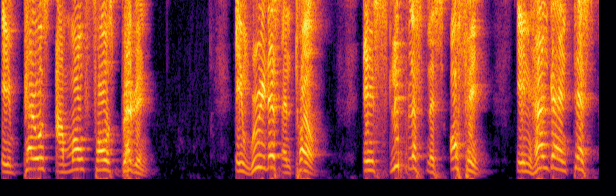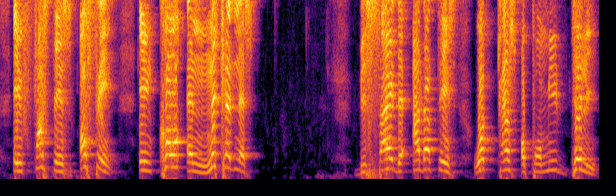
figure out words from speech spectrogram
In perils among false brethren in weariness and toil, in sleeplessness often, in hunger and thirst, in fastings often, in cold and nakedness. Beside the other things, what comes upon me daily,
